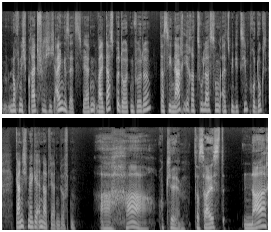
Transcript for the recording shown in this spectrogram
noch nicht breitflächig eingesetzt werden, weil das bedeuten würde, dass sie nach ihrer Zulassung als Medizinprodukt gar nicht mehr geändert werden dürften. Aha, okay. Das heißt, nach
